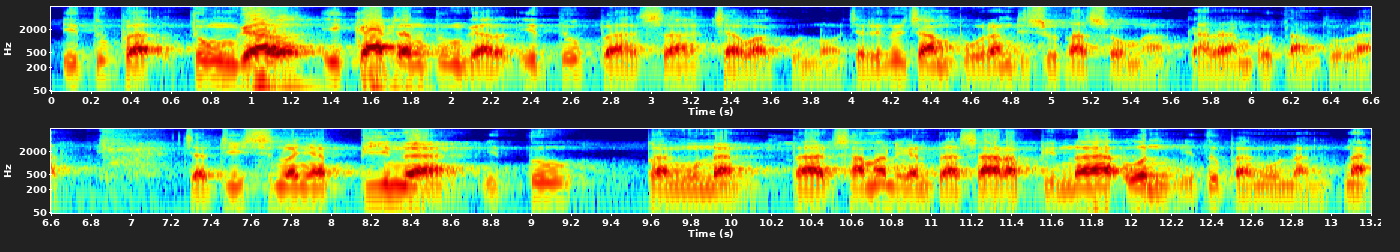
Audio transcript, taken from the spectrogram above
itu tunggal, ika dan tunggal itu bahasa Jawa kuno. Jadi itu campuran di Sutasoma, Karambutan Tular. Jadi sebenarnya bina itu bangunan. Sama dengan bahasa Arab, binaun itu bangunan. Nah,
